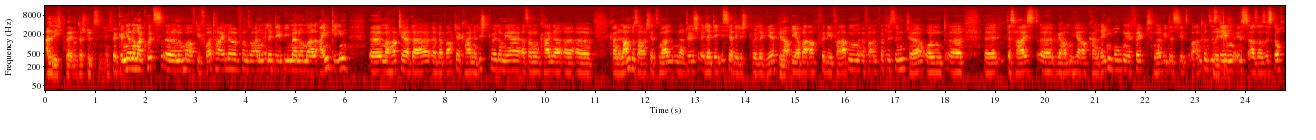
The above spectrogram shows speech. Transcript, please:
alle Lichtquellen unterstützen. Nicht? Wir können ja noch mal kurz äh, noch mal auf die Vorteile von so einem LED-Beamer noch mal eingehen. Äh, man hat ja da, äh, man braucht ja keine Lichtquelle mehr, also keine äh, keine Lampe, sage ich jetzt mal. Natürlich, LED ist ja die Lichtquelle hier, genau. die aber auch für die Farben verantwortlich sind. Ja. Und äh, das heißt, wir haben hier auch keinen Regenbogeneffekt, ne, wie das jetzt bei anderen Systemen Richtig. ist. Also es ist doch,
